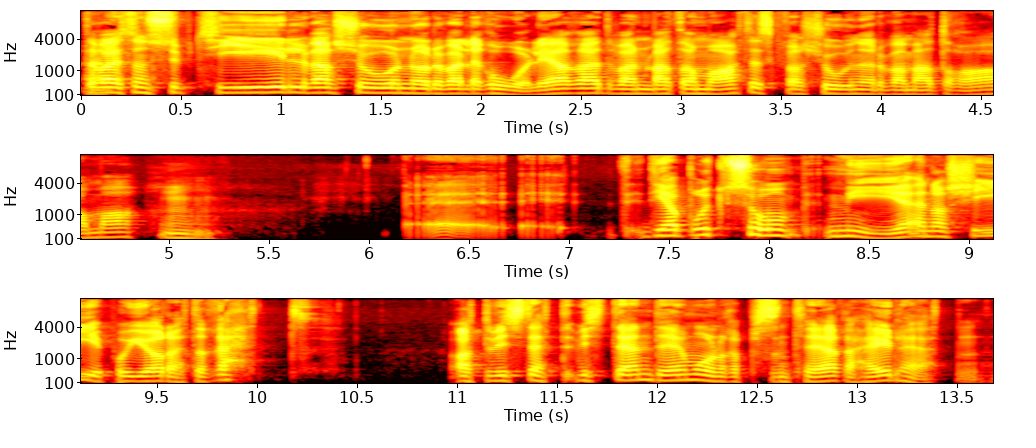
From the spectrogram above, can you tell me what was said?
Det var en sånn subtil versjon, og det var litt roligere. Det var en mer dramatisk versjon, og det var mer drama. Mm. De har brukt så mye energi på å gjøre dette rett, at hvis, dette, hvis den demoen representerer helheten,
